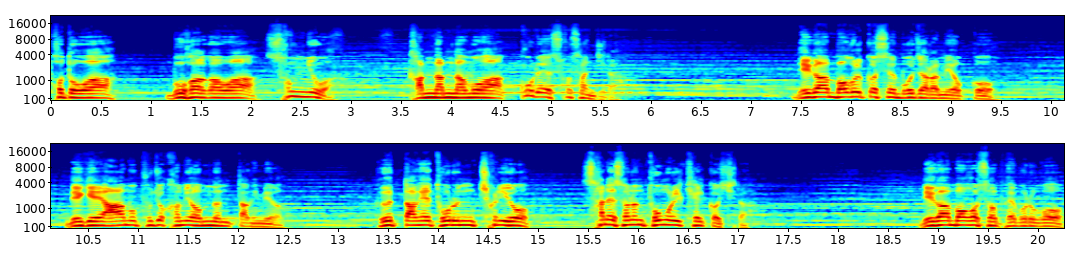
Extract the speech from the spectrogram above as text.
포도와 무화과와 석류와 감람나무와 꿀의 소산지라. 네가 먹을 것에 모자람이 없고 내게 아무 부족함이 없는 땅이며 그 땅의 돌은 철이요. 산에서는 동을 캘 것이라. 네가 먹어서 배부르고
